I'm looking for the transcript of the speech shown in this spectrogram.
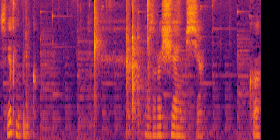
светлый блик. Возвращаемся к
